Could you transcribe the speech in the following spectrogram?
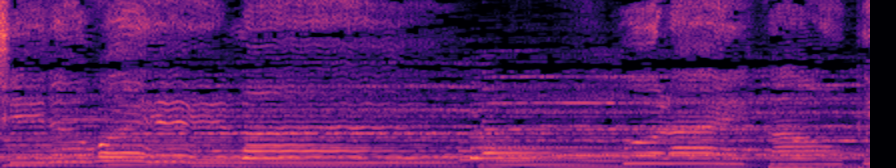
起的未来，我来告别。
